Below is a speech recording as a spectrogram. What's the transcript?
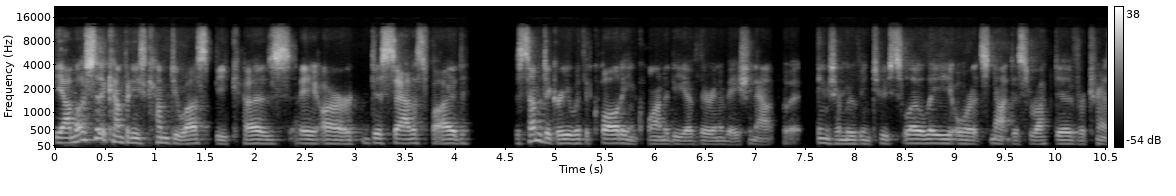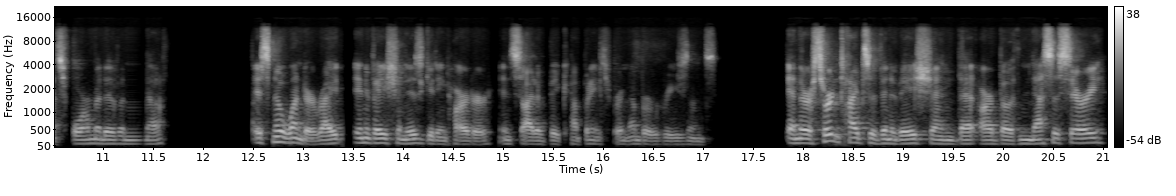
Yeah, most of the companies come to us because they are dissatisfied to some degree with the quality and quantity of their innovation output. Things are moving too slowly, or it's not disruptive or transformative enough. It's no wonder, right? Innovation is getting harder inside of big companies for a number of reasons. And there are certain types of innovation that are both necessary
